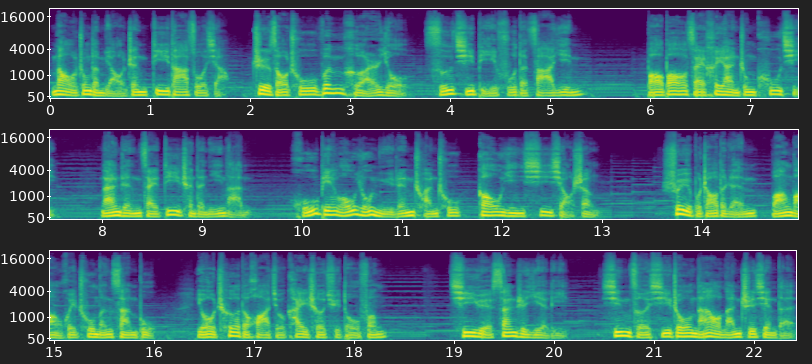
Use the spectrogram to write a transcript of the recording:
闹钟的秒针滴答作响。制造出温和而又此起彼伏的杂音，宝宝在黑暗中哭泣，男人在低沉的呢喃，湖边偶有女人传出高音嬉笑声。睡不着的人往往会出门散步，有车的话就开车去兜风。七月三日夜里，新泽西州南奥兰支县的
